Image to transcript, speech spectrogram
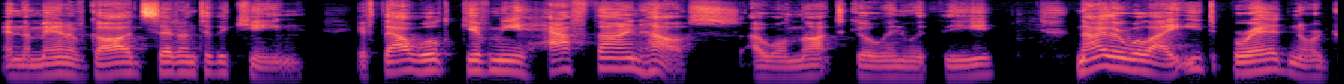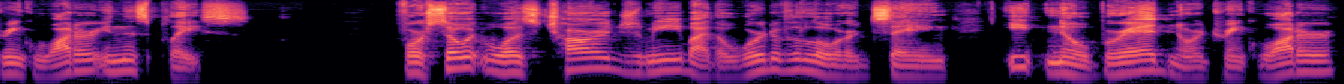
And the man of God said unto the king, If thou wilt give me half thine house, I will not go in with thee, neither will I eat bread nor drink water in this place. For so it was charged me by the word of the Lord, saying, Eat no bread, nor drink water,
